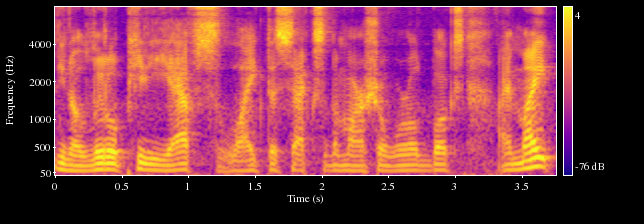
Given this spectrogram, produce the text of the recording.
you know, little PDFs like the Sects of the Martial World books. I might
